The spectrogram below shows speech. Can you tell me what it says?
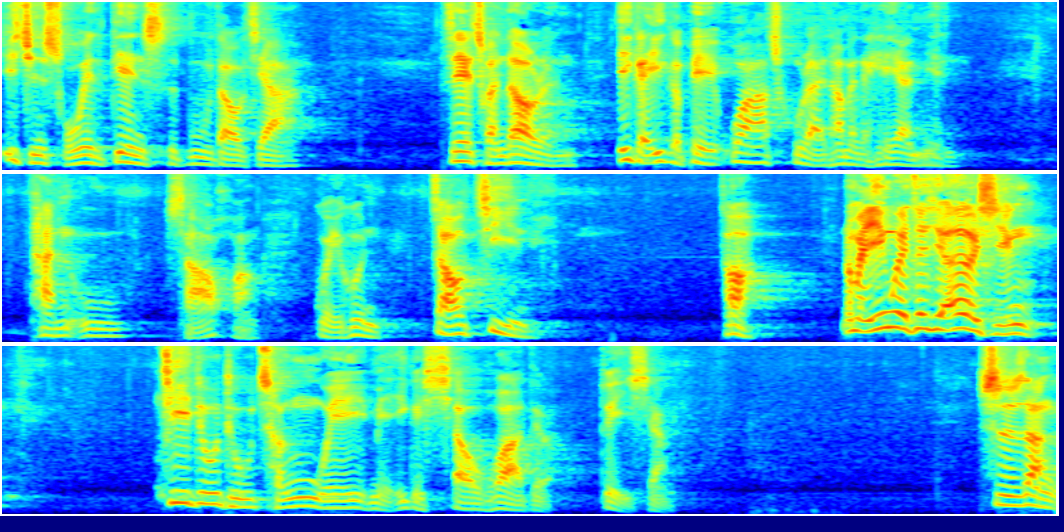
一群所谓的电视布道家，这些传道人一个一个被挖出来他们的黑暗面，贪污、撒谎、鬼混、招妓女，啊，那么因为这些恶行，基督徒成为每一个笑话的对象。事实上，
